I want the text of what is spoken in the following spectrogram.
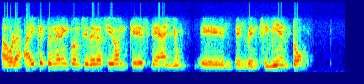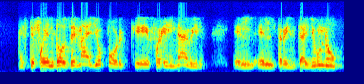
Ahora, hay que tener en consideración que este año el, vencimiento este fue el 2 de mayo porque fue inhábil el, el 31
